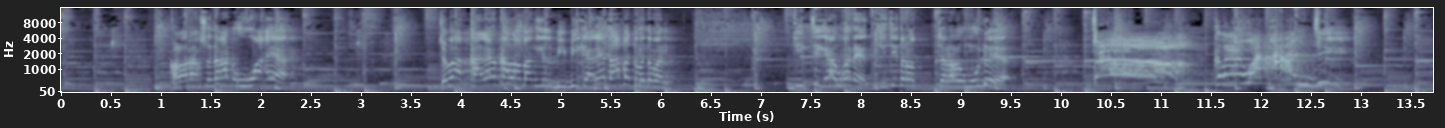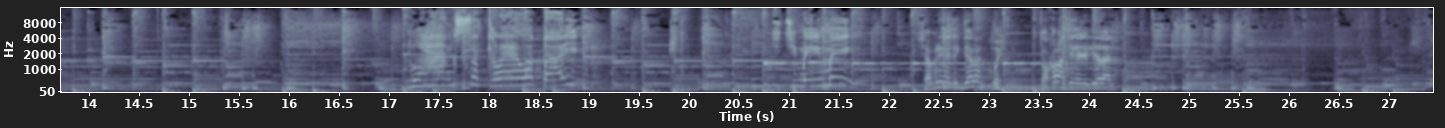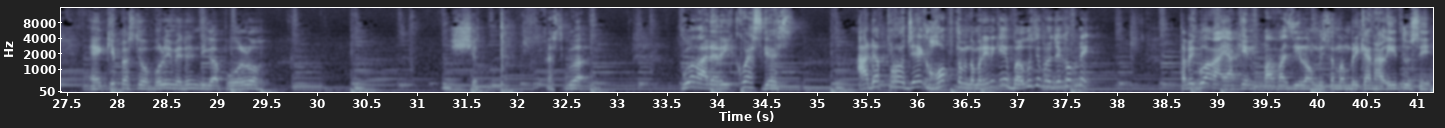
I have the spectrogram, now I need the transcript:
Kalau orang Sunda kan Uwa ya Coba kalian kalau manggil Bibi kalian apa teman-teman? Cici kan bukan ya? Cici terlalu, terlalu muda ya? Cah! Kelewat anjing Bangsat kelewat tai Cici Meme Siapa nih ngajak jalan? Tuh kelas ngajak jalan Eki plus 20, Medan 30 Shit. Tes gua Gua gak ada request guys. Ada Project Hop teman-teman. Ini kayak bagus nih Project Hop nih. Tapi gua gak yakin Papa Zilong bisa memberikan hal itu sih.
